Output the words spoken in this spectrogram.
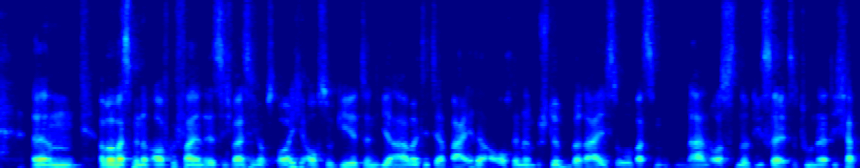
ähm, aber was mir noch aufgefallen ist, ich weiß nicht, ob es euch auch so geht, denn ihr arbeitet ja beide auch in einem bestimmten Bereich, so was mit Nahen Osten und Israel zu tun hat. Ich habe,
